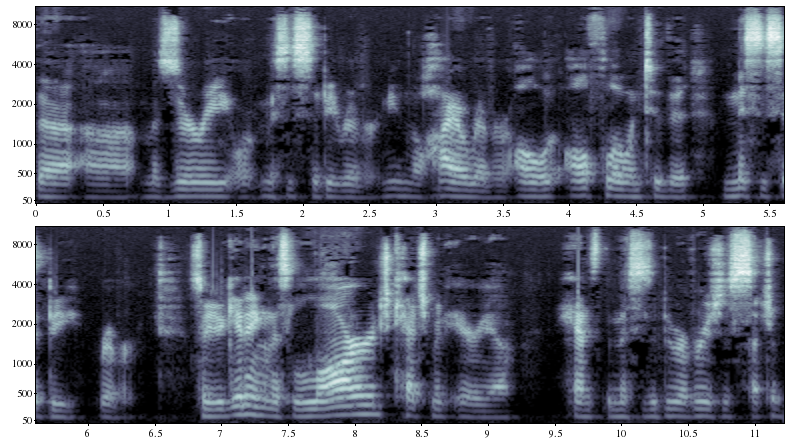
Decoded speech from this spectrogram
the uh, Missouri or Mississippi River, even the Ohio River, all, all flow into the Mississippi River. So you're getting this large catchment area, hence the Mississippi River is just such a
